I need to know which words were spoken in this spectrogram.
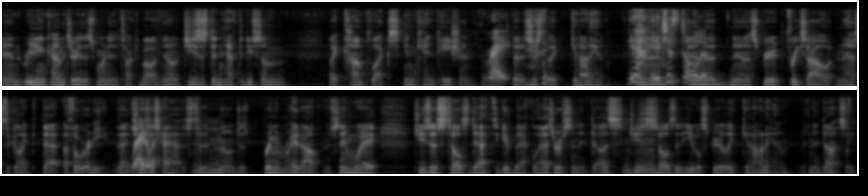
and reading a commentary this morning that talked about you know Jesus didn't have to do some like complex incantation. Right. That it's just like get out of him. Yeah, And he just told and The, you know, the spirit freaks out and has to like that authority that Right Jesus away. Mm-hmm. has to you know just bring him right out. The same way Jesus tells death to give back Lazarus, and it does. Mm-hmm. Jesus tells the evil spirit like get out of him, and it does. Like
